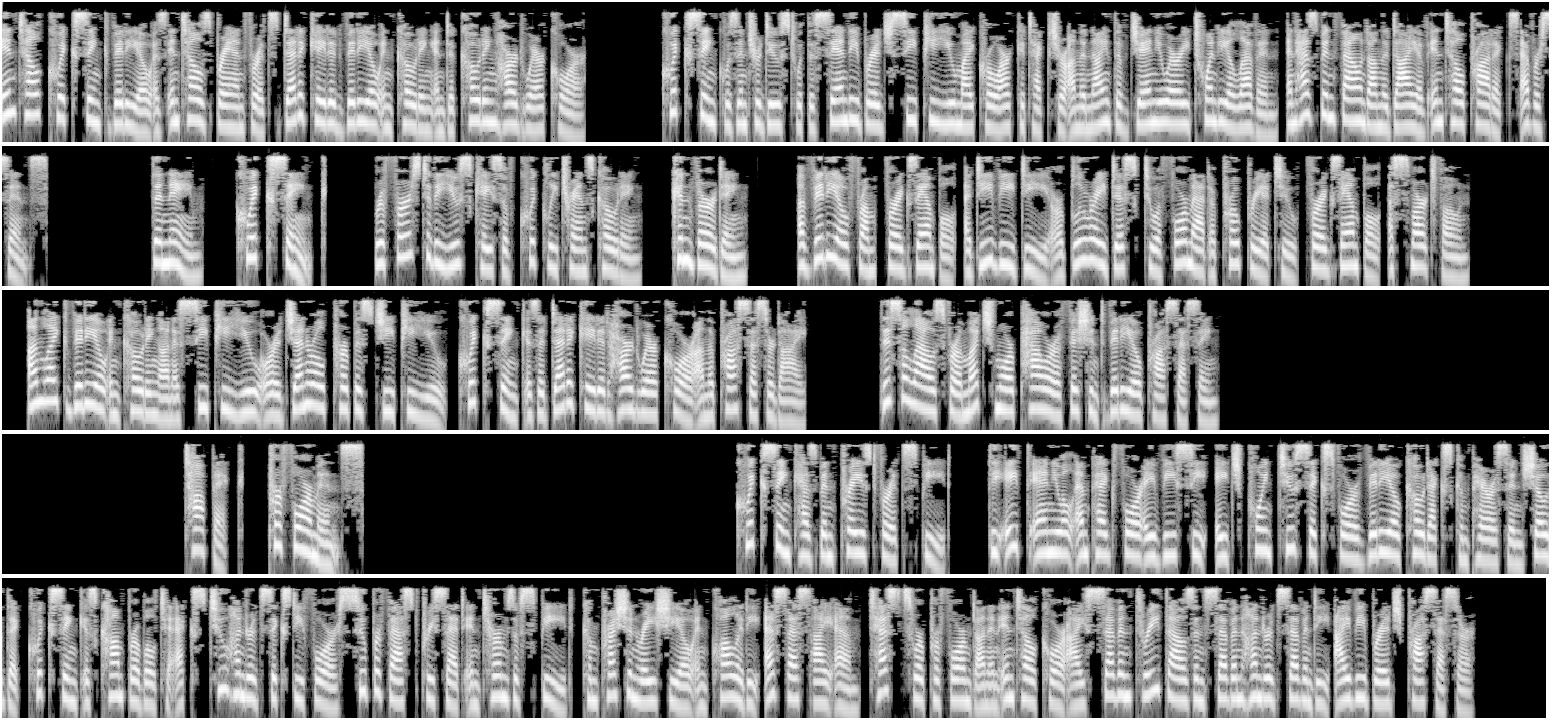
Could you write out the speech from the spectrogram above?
Intel Quick Sync Video is Intel's brand for its dedicated video encoding and decoding hardware core. Quick Sync was introduced with the Sandy Bridge CPU microarchitecture on 9 January 2011, and has been found on the die of Intel products ever since. The name, Quick Sync, refers to the use case of quickly transcoding, converting, a video from, for example, a DVD or Blu-ray disc to a format appropriate to, for example, a smartphone. Unlike video encoding on a CPU or a general-purpose GPU, Quick Sync is a dedicated hardware core on the processor die. This allows for a much more power-efficient video processing. Topic: Performance QuickSync has been praised for its speed. The 8th annual MPEG-4 AVC H.264 video codecs comparison showed that QuickSync is comparable to X264 superfast preset in terms of speed, compression ratio and quality SSIM. Tests were performed on an Intel Core i7 3770 Ivy Bridge processor.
